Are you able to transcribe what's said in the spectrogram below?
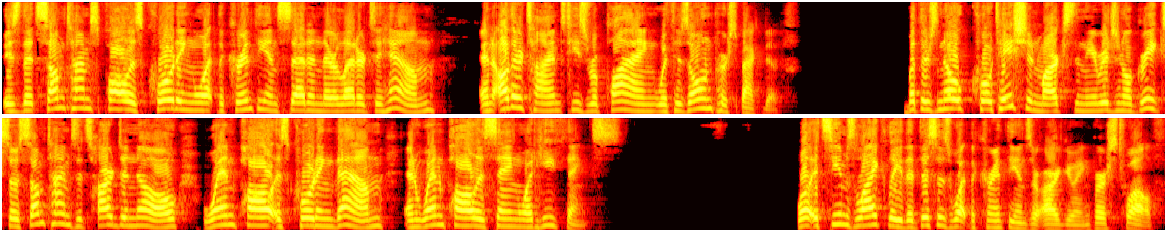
is that sometimes Paul is quoting what the Corinthians said in their letter to him, and other times he's replying with his own perspective. But there's no quotation marks in the original Greek, so sometimes it's hard to know when Paul is quoting them and when Paul is saying what he thinks. Well, it seems likely that this is what the Corinthians are arguing. Verse 12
